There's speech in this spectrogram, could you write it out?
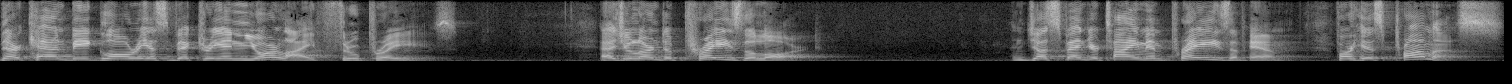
There can be glorious victory in your life through praise. As you learn to praise the Lord and just spend your time in praise of Him for His promise.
